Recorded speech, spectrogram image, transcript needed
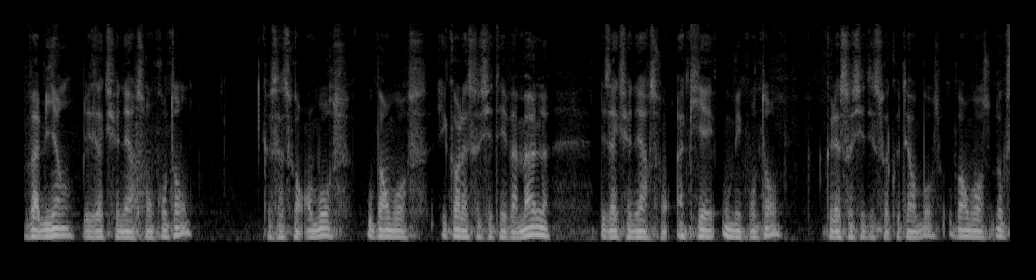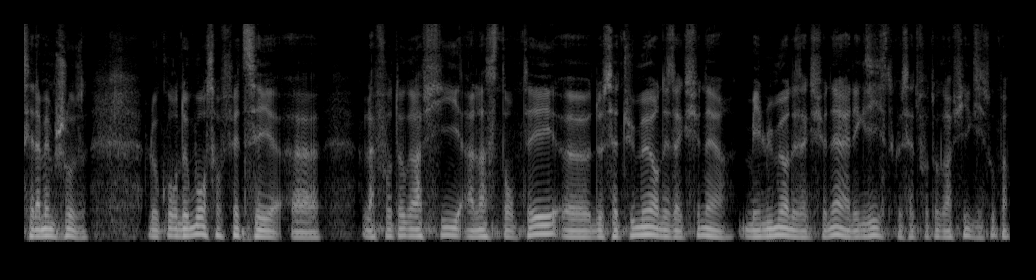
va bien, les actionnaires sont contents, que ça soit en bourse ou pas en bourse. Et quand la société va mal, les actionnaires sont inquiets ou mécontents, que la société soit cotée en bourse ou pas en bourse. Donc c'est la même chose. Le cours de bourse, en fait, c'est euh, la photographie à l'instant T euh, de cette humeur des actionnaires. Mais l'humeur des actionnaires, elle existe, que cette photographie existe ou pas.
